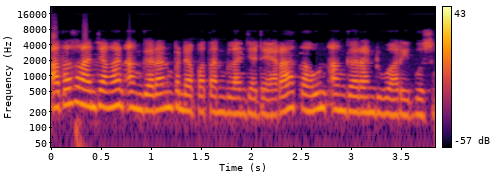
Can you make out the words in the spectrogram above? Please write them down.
atas rancangan anggaran pendapatan belanja daerah tahun anggaran 2019.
